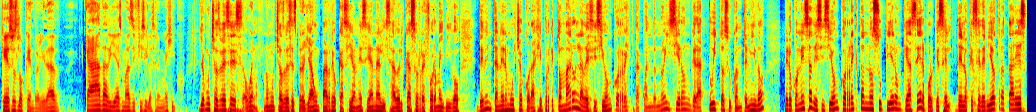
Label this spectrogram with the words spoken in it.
que eso es lo que en realidad cada día es más difícil hacer en México yo muchas veces, o bueno, no muchas veces, pero ya un par de ocasiones he analizado el caso Reforma y digo, deben tener mucho coraje porque tomaron la decisión correcta cuando no hicieron gratuito su contenido, pero con esa decisión correcta no supieron qué hacer porque de lo que se debió tratar es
